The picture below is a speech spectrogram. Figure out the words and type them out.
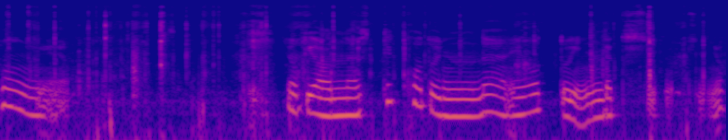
통이에요. 여기 안에 스티커도 있는데 이것도 인덱스거든요.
